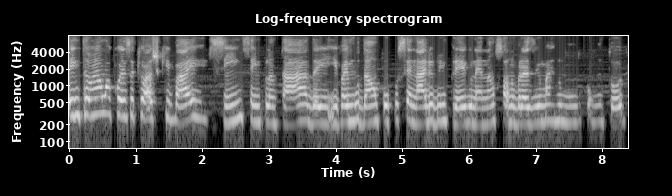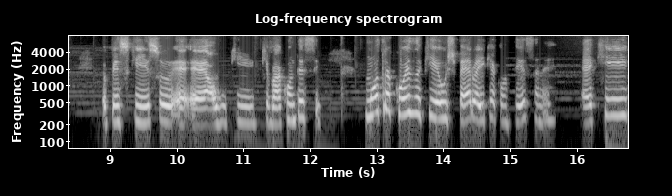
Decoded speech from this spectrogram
Então é uma coisa que eu acho que vai sim ser implantada e, e vai mudar um pouco o cenário do emprego, né, não só no Brasil, mas no mundo como um todo. Eu penso que isso é, é algo que, que vai acontecer. Uma outra coisa que eu espero aí que aconteça, né, é que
